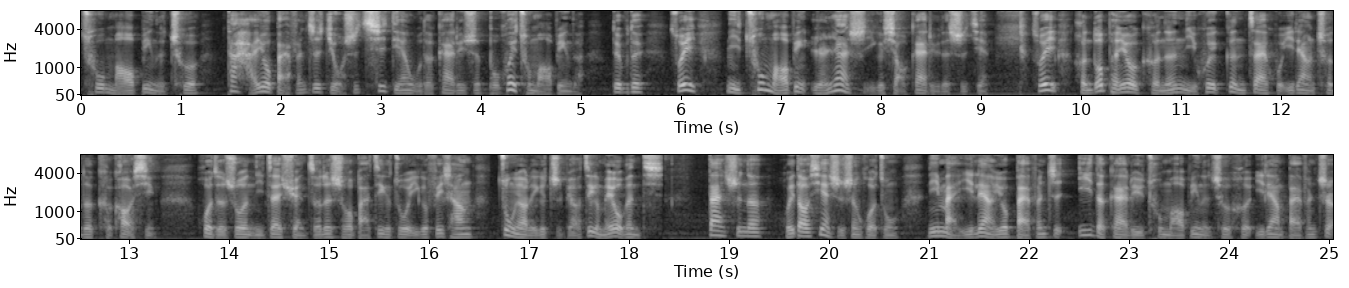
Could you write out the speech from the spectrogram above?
出毛病的车，它还有百分之九十七点五的概率是不会出毛病的，对不对？所以你出毛病仍然是一个小概率的事件。所以很多朋友可能你会更在乎一辆车的可靠性，或者说你在选择的时候把这个作为一个非常重要的一个指标，这个没有问题。但是呢，回到现实生活中，你买一辆有百分之一的概率出毛病的车和一辆百分之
